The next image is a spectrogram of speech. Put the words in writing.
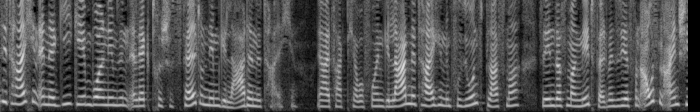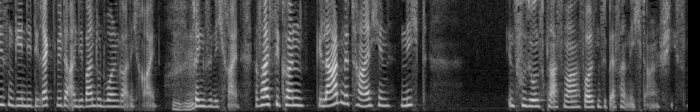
Sie Teilchen Energie geben wollen, nehmen Sie ein elektrisches Feld und nehmen geladene Teilchen. Ja, jetzt sagte ich aber vorhin, geladene Teilchen im Fusionsplasma sehen das Magnetfeld. Wenn Sie die jetzt von außen einschießen, gehen die direkt wieder an die Wand und wollen gar nicht rein. Kriegen sie nicht rein. Das heißt, Sie können geladene Teilchen nicht ins Fusionsplasma sollten sie besser nicht einschießen.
